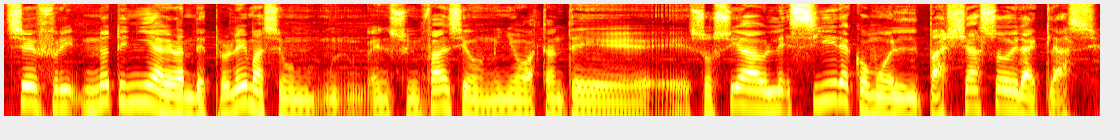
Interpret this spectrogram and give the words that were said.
Jeffrey no tenía grandes problemas en, su infancia, un niño bastante eh, sociable, sí era como el payaso de la clase.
